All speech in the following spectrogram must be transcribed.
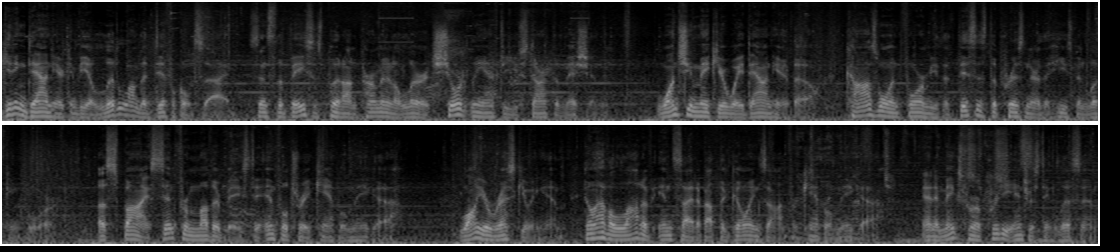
Getting down here can be a little on the difficult side, since the base is put on permanent alert shortly after you start the mission. Once you make your way down here though, Kaz will inform you that this is the prisoner that he's been looking for. A spy sent from Mother Base to infiltrate Camp Omega. While you're rescuing him, he'll have a lot of insight about the goings-on for Camp Omega, and it makes for a pretty interesting listen.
